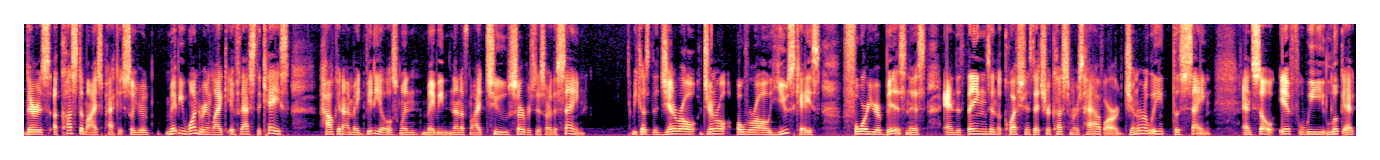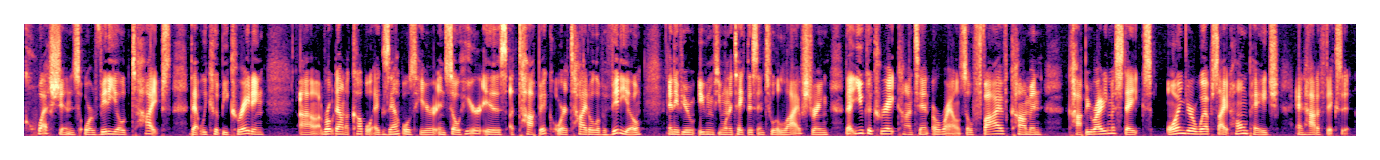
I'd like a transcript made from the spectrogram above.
There's a customized package. So you're maybe wondering, like, if that's the case, how can I make videos when maybe none of my two services are the same? Because the general general overall use case for your business and the things and the questions that your customers have are generally the same. And so if we look at questions or video types that we could be creating, uh, I wrote down a couple examples here. And so here is a topic or a title of a video. And if you even if you want to take this into a live stream, that you could create content around. So five common copywriting mistakes on your website homepage and how to fix it.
